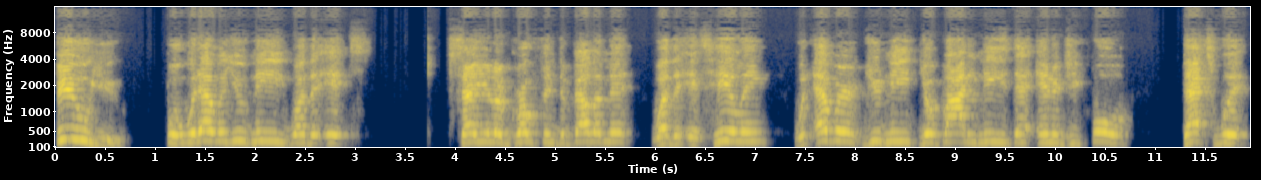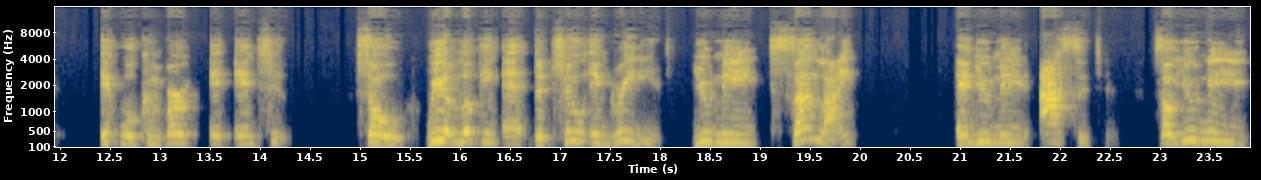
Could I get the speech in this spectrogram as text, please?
fuel you for whatever you need, whether it's cellular growth and development, whether it's healing, whatever you need, your body needs that energy for, that's what it will convert it into. So we are looking at the two ingredients. You need sunlight and you need oxygen. So you need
